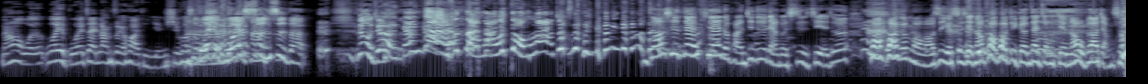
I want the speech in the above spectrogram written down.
然后我我也不会再让这个话题延续，或是我也不会顺势的，因为我觉得就很尴尬，我懂啦，我懂啦，就是很尴尬你知道现在现在的环境就是两个世界，就是花花跟毛毛是一个世界，然后泡泡就一个人在中间，然后我不知道讲什么。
